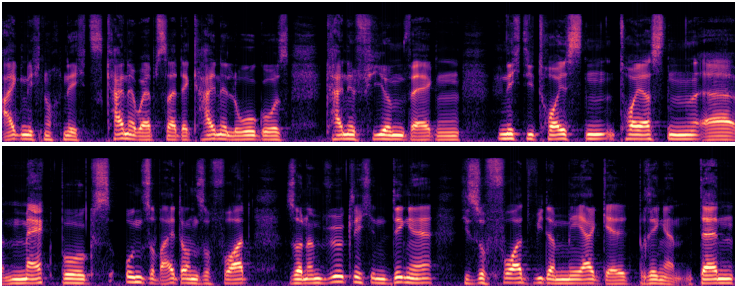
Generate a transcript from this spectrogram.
eigentlich noch nichts. Keine Webseite, keine Logos, keine Firmenwägen, nicht die teuersten, teuersten äh, MacBooks und so weiter und so fort, sondern wirklich in Dinge, die sofort wieder mehr Geld bringen. Denn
